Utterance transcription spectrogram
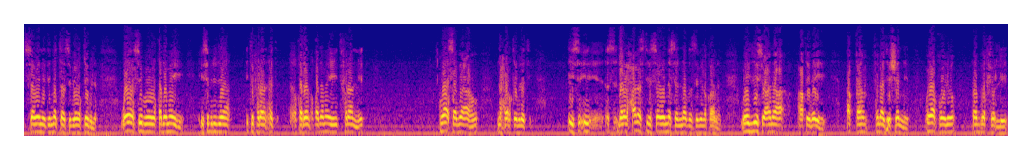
سوين النطة سبيل القبلة. وينصب قدميه. يسبرد تفران قدم قدميه تفران وأصابعه نحو القبلة. لو الحالة يسوي الناس النظر سبيل القبلة ويجلس على عقبيه. أقام فلا تشنب. ويقول رب اغفر لي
